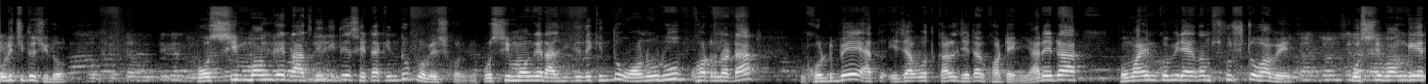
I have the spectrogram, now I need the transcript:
পরিচিত ছিল। পশ্চিমবঙ্গের রাজনীতিতে সেটা কিন্তু প্রবেশ করবে। পশ্চিমবঙ্গের রাজনীতিতে কিন্তু অনুরূপ ঘটনাটা ঘটবে এত, এ যাবৎকাল যেটা ঘটেনি। আর এটা হুমায়ুন কবির একদম সুষ্ঠুভাবে পশ্চিমবঙ্গের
